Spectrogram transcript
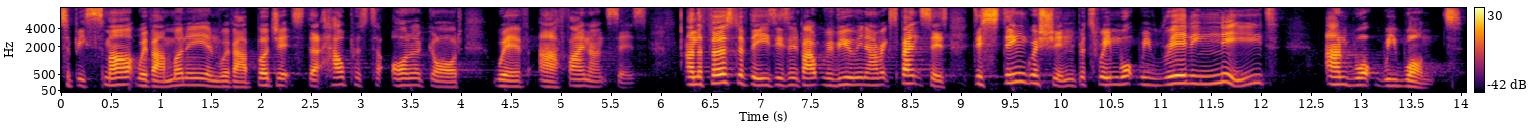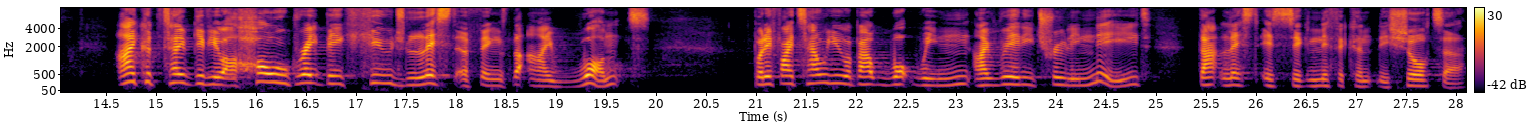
to be smart with our money and with our budgets, that help us to honor God with our finances. And the first of these is about reviewing our expenses, distinguishing between what we really need and what we want. I could give you a whole great big huge list of things that I want, but if I tell you about what we, I really truly need, that list is significantly shorter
